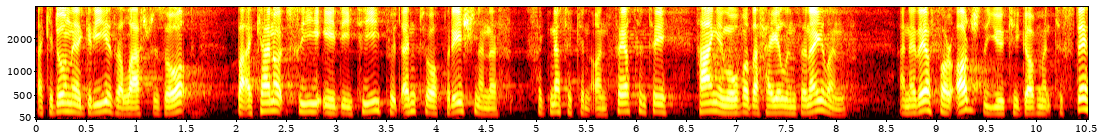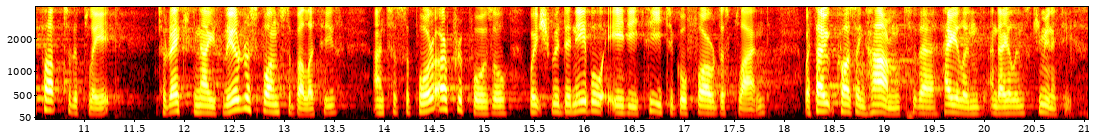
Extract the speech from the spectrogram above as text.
I could only agree as a last resort, but I cannot see ADT put into operation in this significant uncertainty hanging over the Highlands and Islands and I therefore urge the UK Government to step up to the plate, to recognise their responsibilities and to support our proposal which would enable ADT to go forward as planned without causing harm to the Highlands and Islands communities.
